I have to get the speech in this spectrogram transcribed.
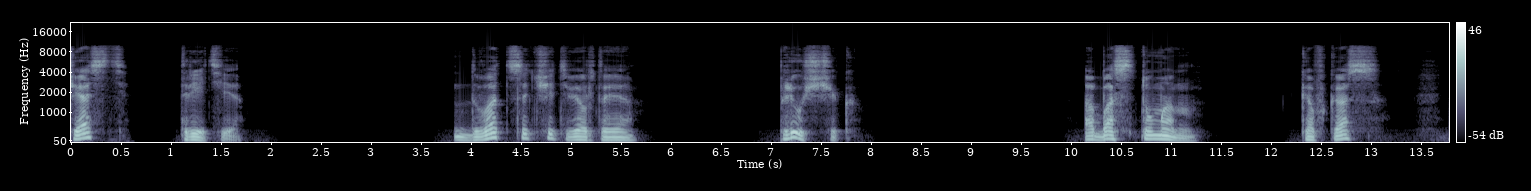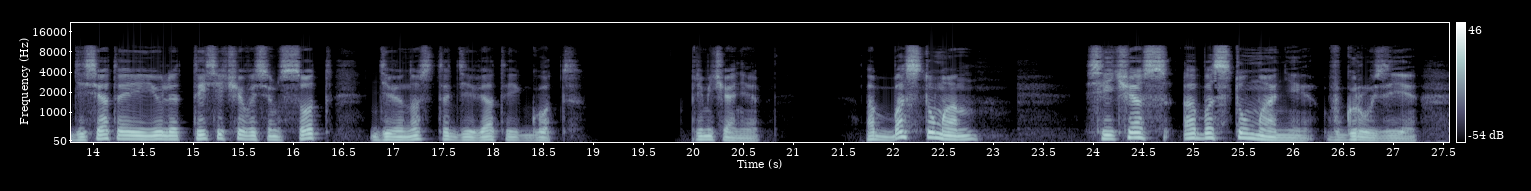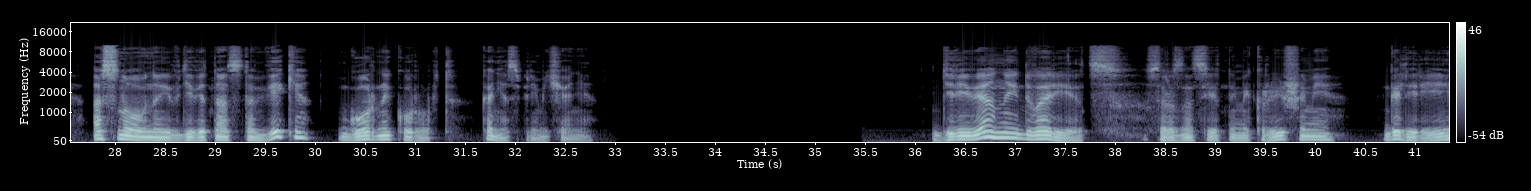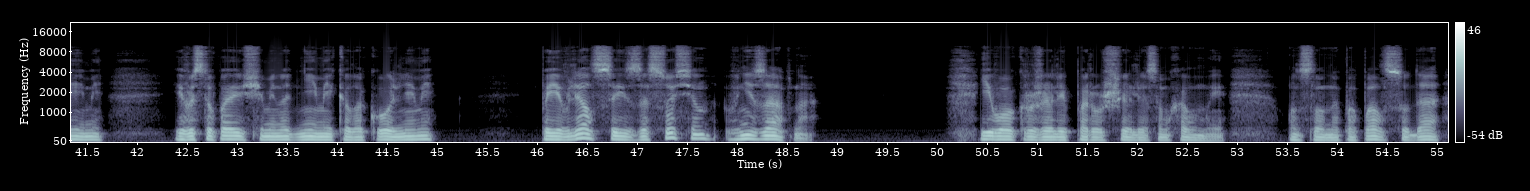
Часть третья. Двадцать четвертое. Плющик. Абастуман. Кавказ. 10 июля 1899 год. Примечание. Аббас-Туман. Сейчас Аббас-Тумани в Грузии, основанный в XIX веке горный курорт. Конец примечания. Деревянный дворец с разноцветными крышами, галереями и выступающими над ними колокольнями появлялся из-за сосен внезапно – его окружали поросшие лесом холмы. Он словно попал сюда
